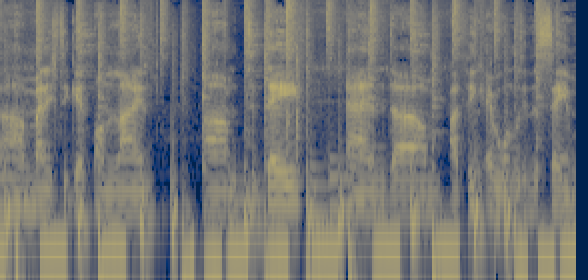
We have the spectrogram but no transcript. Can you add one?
Um, managed to get online um, today and um, I think everyone was in the same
